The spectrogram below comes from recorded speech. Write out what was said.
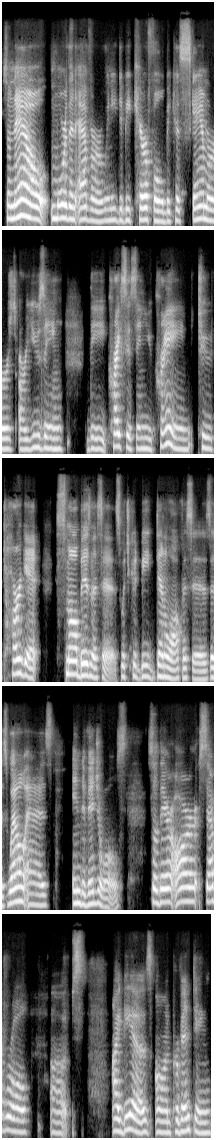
So now more than ever, we need to be careful because scammers are using the crisis in Ukraine to target small businesses, which could be dental offices, as well as individuals. So there are several uh, ideas on preventing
